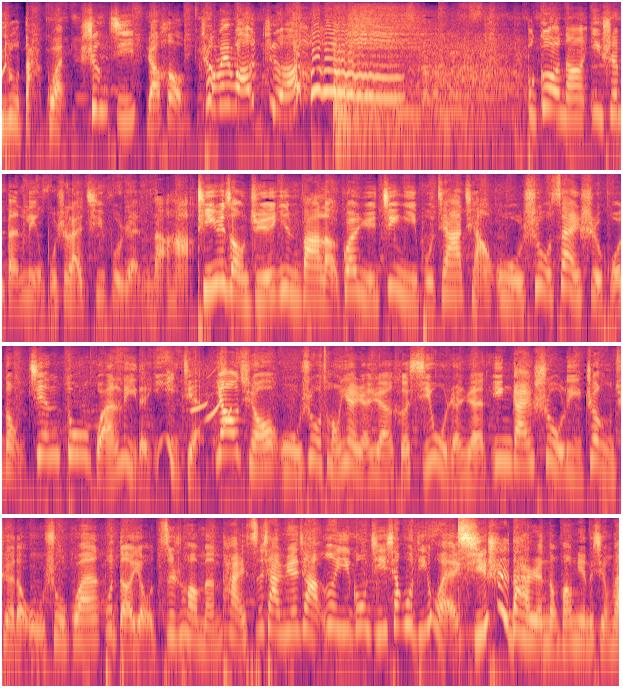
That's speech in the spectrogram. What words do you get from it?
一路打怪升级，然后成为王者。不过呢，一身本领不是来欺负人的哈。体育总局印发了关于进一步加强武术赛事活动监督管理的意见，要求武术从业人员和习武人员应该树立正确的武术观，不得有自创门派、私下约架、恶意攻击、相互诋毁、歧视他人等方面的行为，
